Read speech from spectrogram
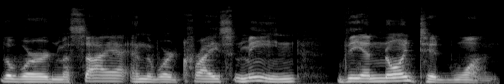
the word Messiah and the word Christ mean the anointed one.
